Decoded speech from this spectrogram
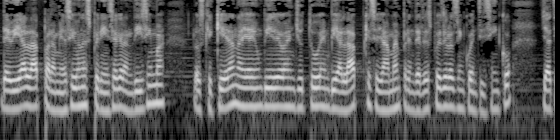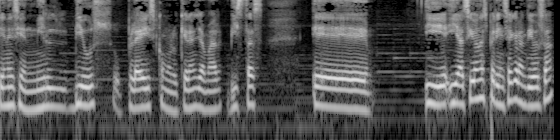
de Vía Lab. Para mí ha sido una experiencia grandísima. Los que quieran, ahí hay un video en YouTube en Vía Lab que se llama Emprender después de los 55. Ya tiene 100 mil views o plays, como lo quieran llamar, vistas. Eh, y, y, ha sido una experiencia grandiosa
